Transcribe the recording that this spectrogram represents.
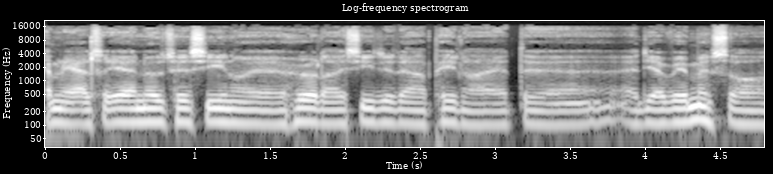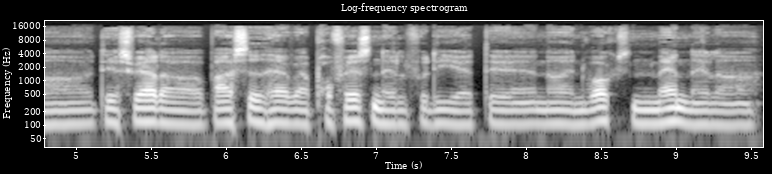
Jamen altså, jeg er nødt til at sige, når jeg hører dig sige det der, Peter, at, øh, at jeg vemmes, og det er svært at bare sidde her og være professionel, fordi at øh, når en voksen mand, eller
